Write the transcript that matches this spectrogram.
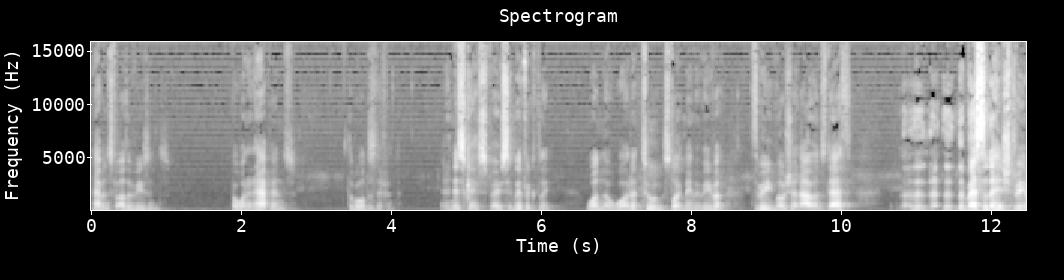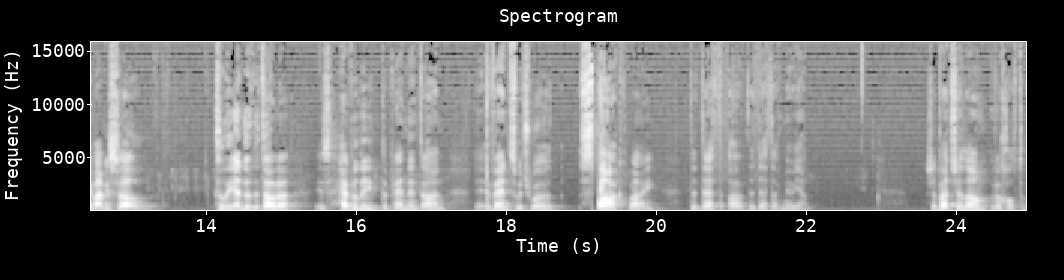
happens for other reasons, but when it happens, the world is different. And in this case, very significantly, one, no water, two, Sloit Meriva, three, Moshe and Aaron's death. The, the, the, rest of the history of Am Yisrael till the end of the Torah is heavily dependent on events which were sparked by the death of the death of Miriam. Shabbat Shalom v'chol.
